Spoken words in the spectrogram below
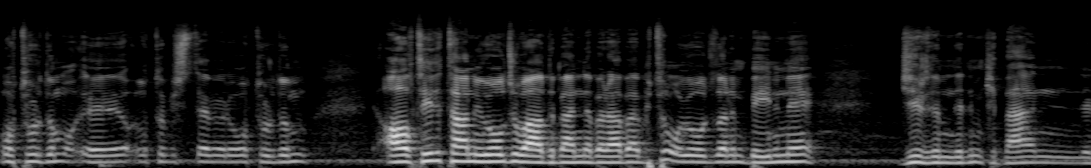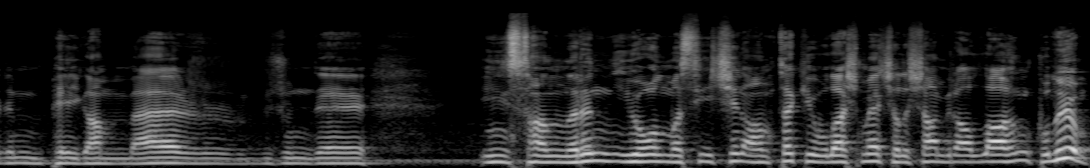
Oturdum e, otobüste böyle oturdum. 6-7 tane yolcu vardı benimle beraber. Bütün o yolcuların beynine girdim. Dedim ki ben dedim peygamber gücünde insanların iyi olması için Antakya'ya ulaşmaya çalışan bir Allah'ın kuluyum.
